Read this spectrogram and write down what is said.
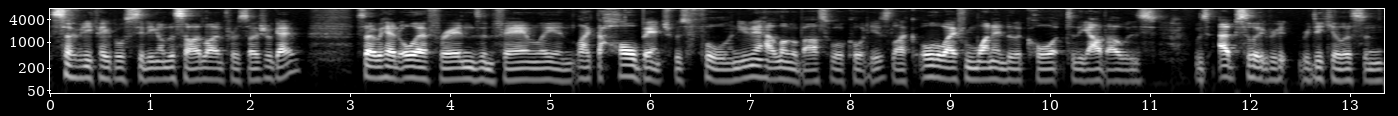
so many people sitting on the sideline for a social game. So we had all our friends and family, and like the whole bench was full. And you know how long a basketball court is? Like all the way from one end of the court to the other was was absolutely ridiculous. And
